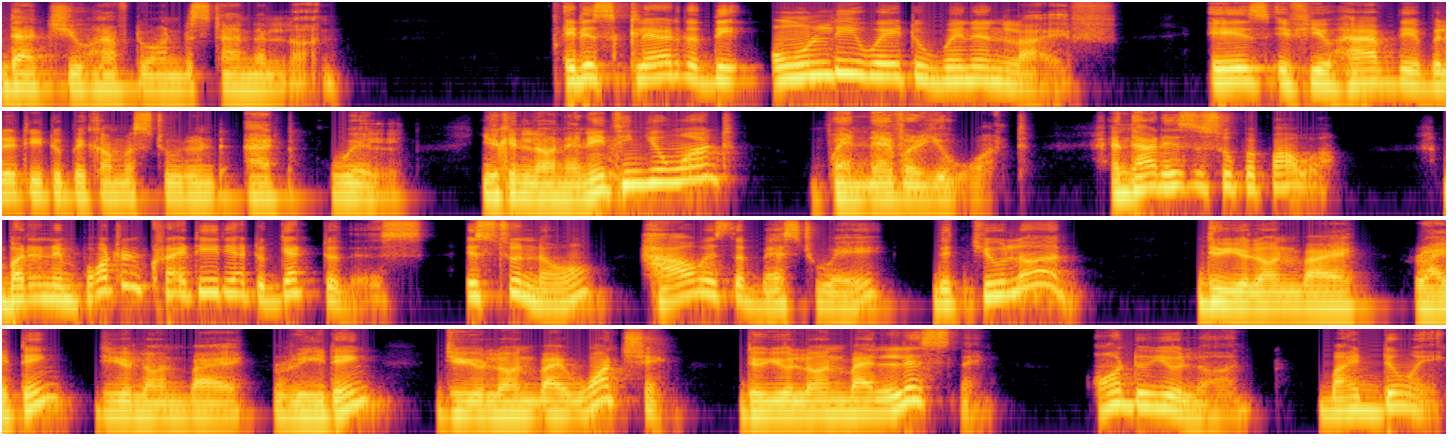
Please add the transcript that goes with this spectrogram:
that you have to understand and learn. It is clear that the only way to win in life is if you have the ability to become a student at will. You can learn anything you want whenever you want. And that is a superpower. But an important criteria to get to this is to know how is the best way that you learn. Do you learn by writing? Do you learn by reading? Do you learn by watching? Do you learn by listening? Or do you learn by doing?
